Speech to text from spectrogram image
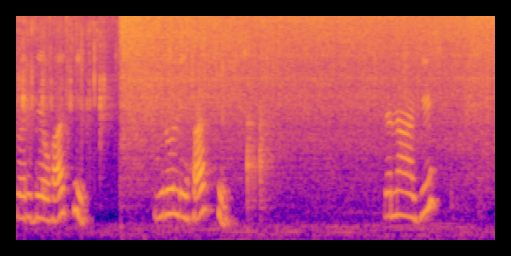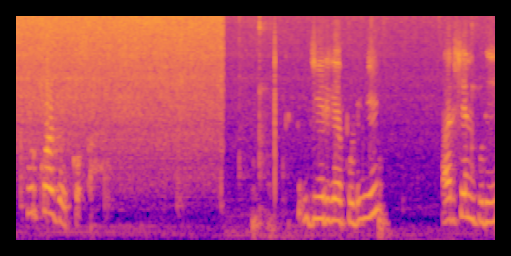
ಕರಿಬೇವು ಹಾಕಿ, ಈರುಳ್ಳಿ ಹಾಕಿ, ಚೆನ್ನಾಗಿ ಹುರ್ಕೊಳ್ಬೇಕು. ಜೀರಿಗೆ ಪುಡಿ ಅರಿಶಿನ ಪುಡಿ,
